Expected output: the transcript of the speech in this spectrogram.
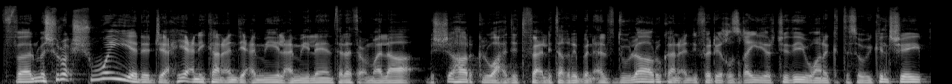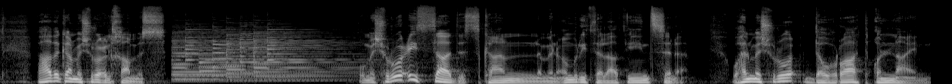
فالمشروع شوية نجح. يعني كان عندي عميل عميلين ثلاث عملاء. بالشهر كل واحد يدفع لي تقريبا ألف دولار وكان عندي فريق صغير كذي وأنا كنت أسوي كل شيء. فهذا كان مشروعي الخامس. ومشروعي السادس كان من عمري 30 سنة. وهالمشروع دورات أونلاين.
